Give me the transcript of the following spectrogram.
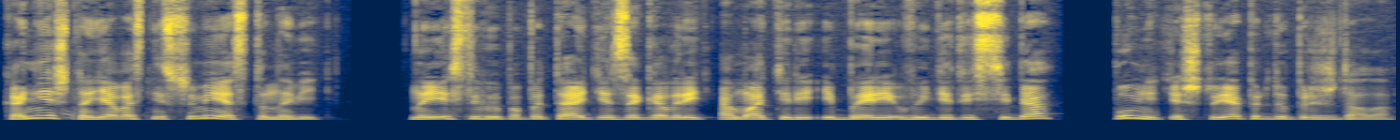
Конечно, я вас не сумею остановить, но если вы попытаетесь заговорить о матери и Берри выйдет из себя, помните, что я предупреждала.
